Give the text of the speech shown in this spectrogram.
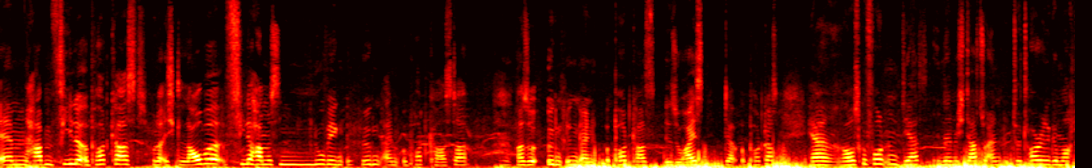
ähm, haben viele Podcast oder ich glaube, viele haben es nur wegen irgendeinem Podcaster, also irgendein Podcast, so heißt der Podcast, herausgefunden. Der hat nämlich dazu ein Tutorial gemacht,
